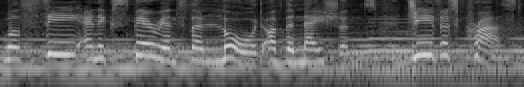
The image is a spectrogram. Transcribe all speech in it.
will see and experience the Lord of the nations, Jesus Christ,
